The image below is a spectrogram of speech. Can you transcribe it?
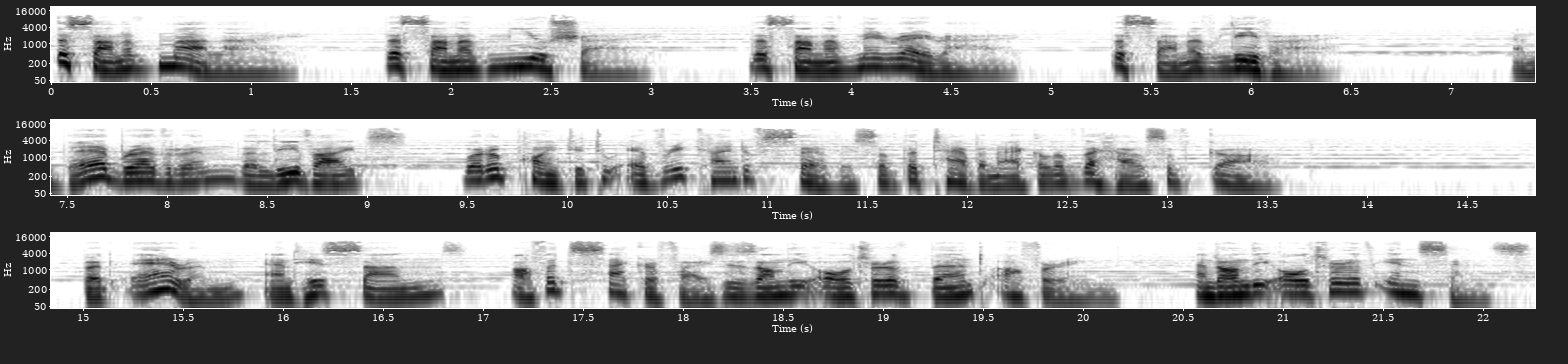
the son of Mahli, the son of Mushi, the son of Merari, the son of Levi. And their brethren, the Levites, were appointed to every kind of service of the tabernacle of the house of God. But Aaron and his sons offered sacrifices on the altar of burnt offering and on the altar of incense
